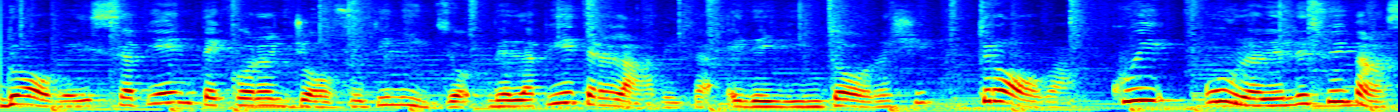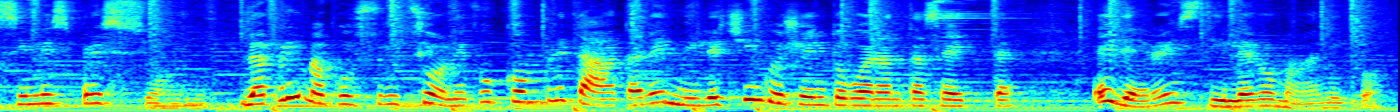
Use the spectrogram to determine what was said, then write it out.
dove il sapiente e coraggioso utilizzo della pietra lavica e degli intonaci trova qui una delle sue massime espressioni. La prima costruzione fu completata nel 1547 ed era in stile romanico.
